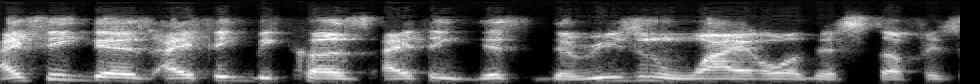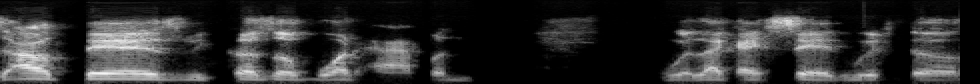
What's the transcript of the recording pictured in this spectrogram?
I think there's, I think because I think this, the reason why all this stuff is out there is because of what happened with, like I said, with the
